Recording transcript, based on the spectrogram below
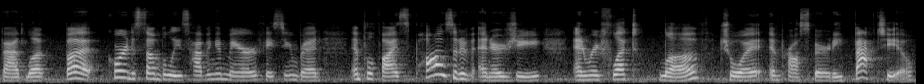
bad luck, but according to some beliefs, having a mirror facing your bed amplifies positive energy and reflect love, joy, and prosperity back to you.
